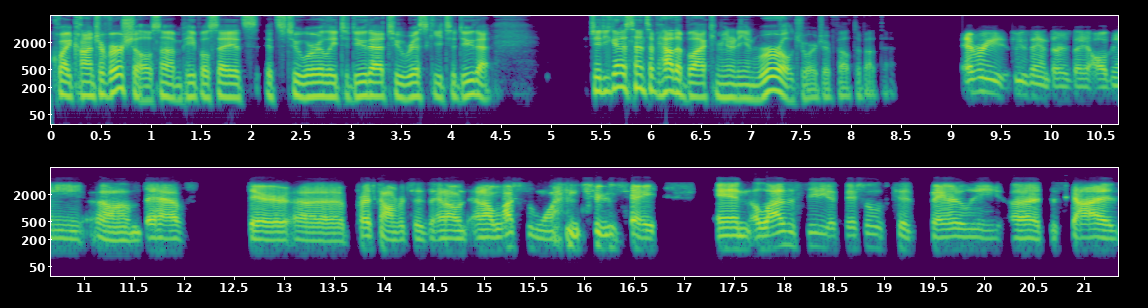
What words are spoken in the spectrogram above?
quite controversial. Some people say it's it's too early to do that, too risky to do that. Did you get a sense of how the black community in rural Georgia felt about that? Every Tuesday and Thursday, Albany, um, they have their uh, press conferences, and I and I watched the one Tuesday, and a lot of the city officials could barely uh, disguise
